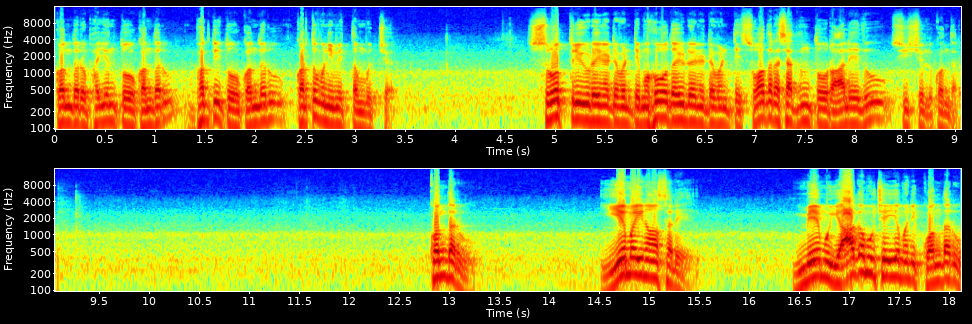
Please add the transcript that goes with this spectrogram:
కొందరు భయంతో కొందరు భక్తితో కొందరు కర్తవు నిమిత్తం వచ్చారు. శ్రోత్రియుడైనటువంటి మహోదయుడైనటువంటి సోదర శతంతో రాలేదు శిష్యులు కొందరు. కొందరు ఏమైనా సరే మేము యాగము చేయమని కొందరు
